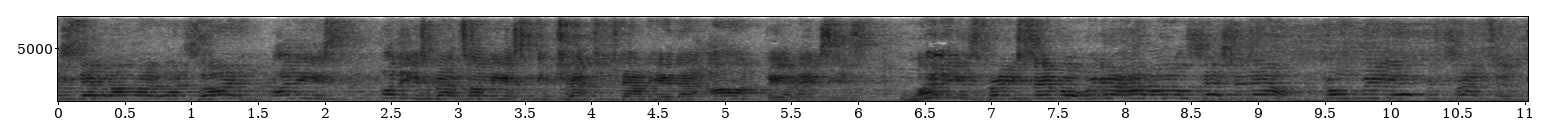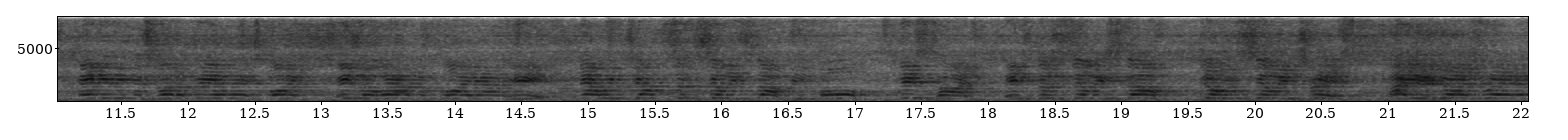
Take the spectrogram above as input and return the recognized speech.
we step it up over that side? I think it's, I think it's about time we get some contraptions down here that aren't BMXs. What? I think it's pretty simple. We're going to have a little session now called Big Air Contraption. Anything that's not a BMX bike is allowed to fly down here. Now, we jumped some silly stuff before. This time, it's the silly stuff doing silly tricks. Are you guys ready?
